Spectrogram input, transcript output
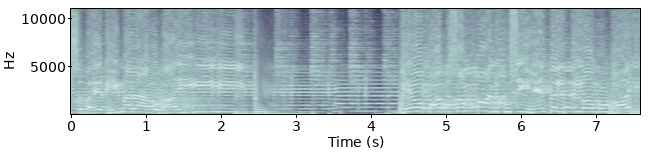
भय भय भीमराव भाई। भयो बहुत सम्मान खुशी है दलित लोग भाई।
